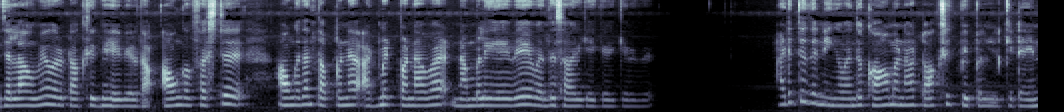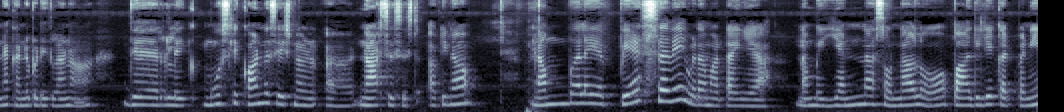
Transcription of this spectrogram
இதெல்லாமே ஒரு டாக்ஸிக் பிஹேவியர் தான். அவங்க ஃபஸ்ட்டு அவங்க தான் தப்புன்னு அட்மிட் பண்ணாமல் நம்மளையவே வந்து சாரி கேட்க வைக்கிறது. அடுத்தது நீங்கள் வந்து காமனாக டாக்ஸிக் பீப்புள் கிட்ட என்ன கண்டுபிடிக்கலான்னா there like mostly conversational narcissist அப்படின்னா நம்மளைய பேசவே விட மாட்டாங்கயா நம்ம என்ன சொன்னாலும் பாதிலே கட் பண்ணி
